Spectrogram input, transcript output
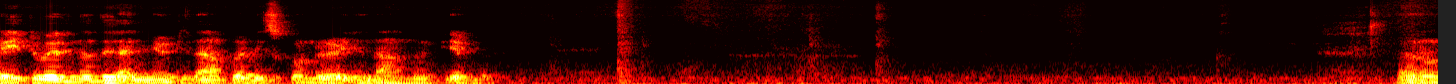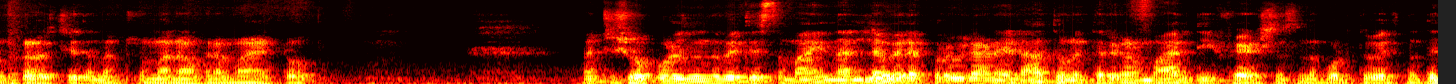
റേറ്റ് വരുന്നത് അഞ്ഞൂറ്റി നാൽപ്പത് ഡിസ്കൗണ്ട് കഴിഞ്ഞ് നാനൂറ്റി എൺപത് മെറൂൺ കളർ ചെയ്ത മറ്റൊരു മനോഹരമായ ടോപ്പ്. മറ്റു ഷോപ്പുകളിൽ നിന്ന് വ്യത്യസ്തമായി നല്ല വിലക്കുറവിലാണ് എല്ലാ തുണിത്തരങ്ങളും മാരുതി ഫാഷൻസ് എന്ന് കൊടുത്തു വരുന്നത്.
